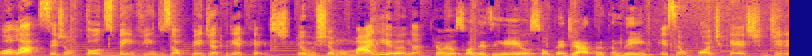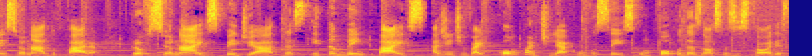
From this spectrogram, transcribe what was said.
Olá, sejam todos bem-vindos ao Pediatria Cast. Eu me chamo Mariana. Então eu sou a Desirê, eu sou pediatra também. Esse é um podcast direcionado para profissionais, pediatras e também pais. A gente vai compartilhar com vocês um pouco das nossas histórias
